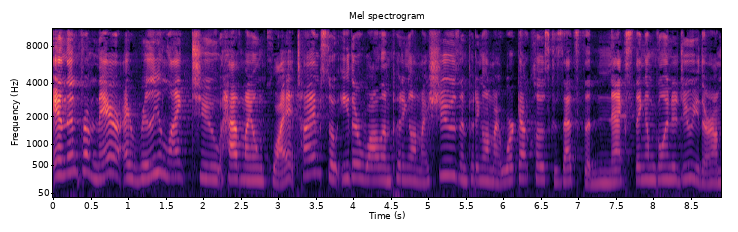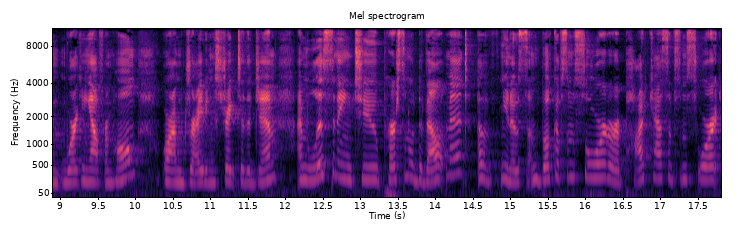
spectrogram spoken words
and then from there, I really like to have my own quiet time. So either while I'm putting on my shoes and putting on my workout clothes, because that's the next thing I'm going to do. Either I'm working out from home or I'm driving straight to the gym, I'm listening to personal development of, you know, some book of some sort or a podcast of some sort.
